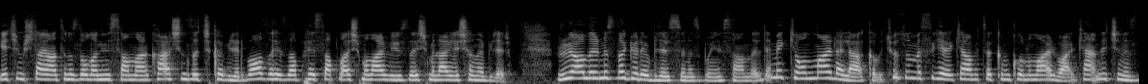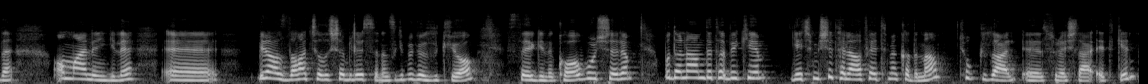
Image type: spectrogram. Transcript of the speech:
geçmişte hayatınızda olan insanlar karşınıza çıkabilir. Bazı hesap hesaplaşmalar ve yüzleşmeler yaşanabilir. Rüyalarınızda görebilirsiniz bu insanları. Demek ki onlarla alakalı çözülmesi gereken bir takım konular var. Kendi içinizde onlarla ilgili e, biraz daha çalışabilirsiniz gibi gözüküyor sevgili kova burçları. Bu dönemde tabii ki geçmişi telafi etmek adına çok güzel e, süreçler etkin.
